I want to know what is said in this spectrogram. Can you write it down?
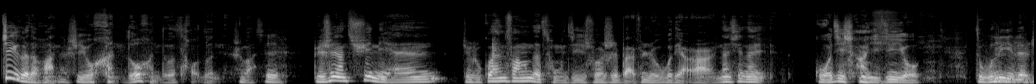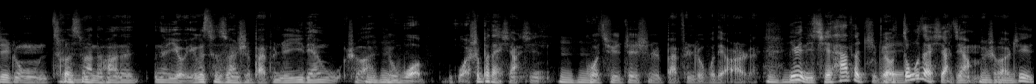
这个的话呢，是有很多很多讨论的，是吧？是。比如说像去年就是官方的统计说是百分之五点二，那现在国际上已经有独立的这种测算的话呢，那那有一个测算是百分之一点五，是吧？就我我是不太相信，过去这是百分之五点二的，因为你其他的指标都在下降嘛，是吧？这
